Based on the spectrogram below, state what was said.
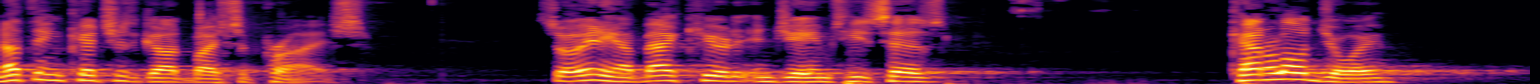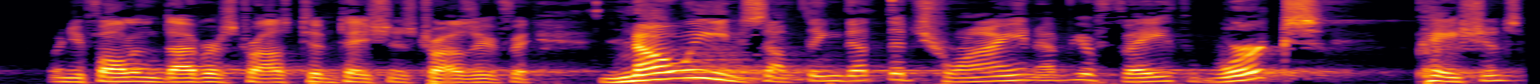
Nothing catches God by surprise. So, anyhow, back here in James, he says, Count it all joy when you fall into diverse trials, temptations, trials of your faith, knowing something that the trying of your faith works patience.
